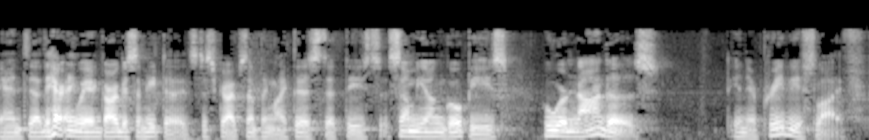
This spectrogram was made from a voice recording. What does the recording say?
And uh, there, anyway, in Garga Samhita, it's described something like this that these some young gopis who were Nagas in their previous life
